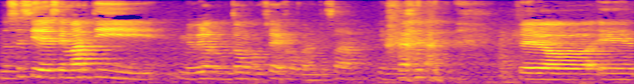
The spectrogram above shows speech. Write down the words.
no sé si ese Marty me hubiera preguntado un consejo para empezar. Pero eh,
